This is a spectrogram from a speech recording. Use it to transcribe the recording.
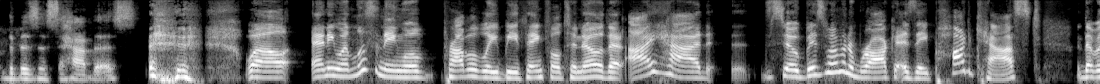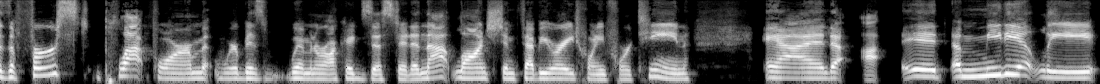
the business to have this well anyone listening will probably be thankful to know that i had so biz women rock as a podcast that was the first platform where biz women rock existed and that launched in february 2014 and uh, it immediately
